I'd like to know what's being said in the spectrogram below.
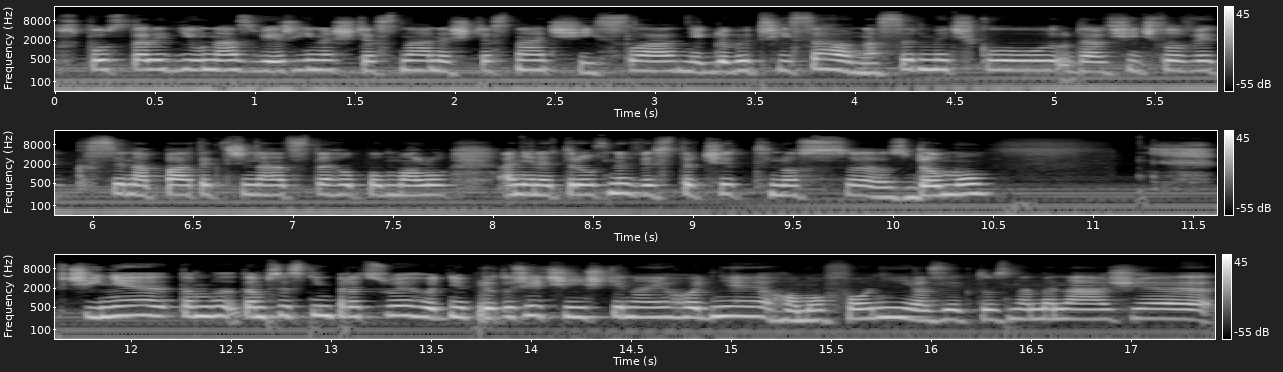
spousta lidí u nás věří na šťastná, nešťastná čísla. Někdo by přísahal na sedmičku, další člověk si na pátek 13. pomalu ani netroufne vystrčit nos z domu. V Číně tam, tam se s tím pracuje hodně, protože čínština je hodně homofonní jazyk, to znamená, že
